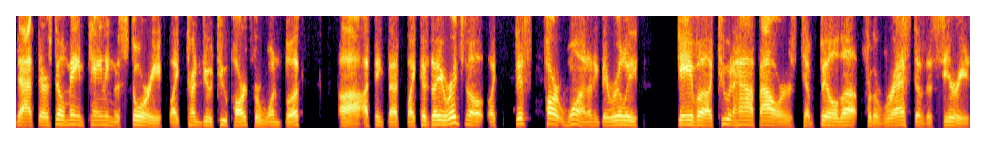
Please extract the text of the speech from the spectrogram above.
that they're still maintaining the story, like trying to do two parts for one book. Uh, I think that like because the original like this part one, I think they really gave uh two and a half hours to build up for the rest of the series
